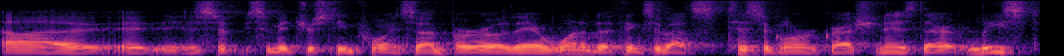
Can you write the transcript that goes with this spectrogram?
Uh, some interesting points on Burrow there. One of the things about statistical regression is they're at least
